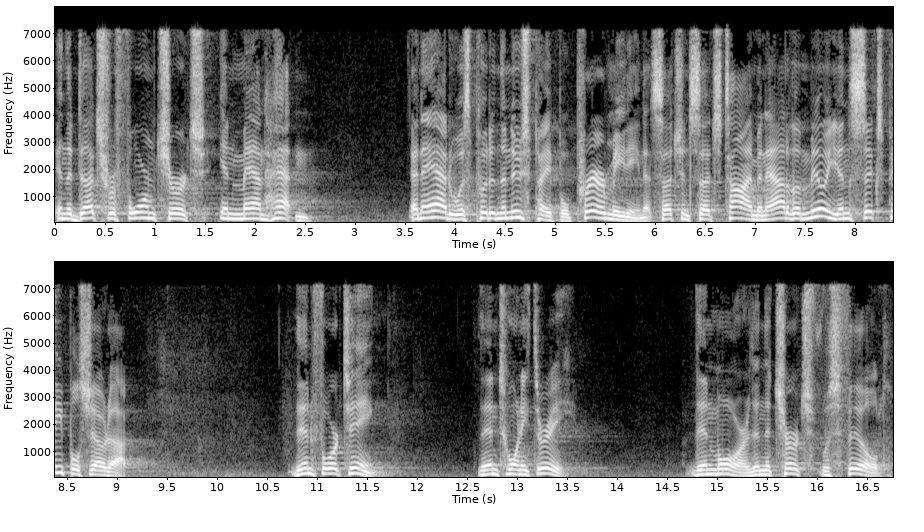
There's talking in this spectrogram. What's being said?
in the Dutch Reformed Church in Manhattan. An ad was put in the newspaper, prayer meeting at such and such time, and out of a million, six people showed up. Then 14, then 23, then more. Then the church was filled.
